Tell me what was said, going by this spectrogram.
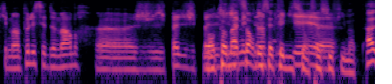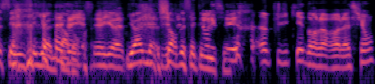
qui m'a un peu laissé de marbre. Euh, j'ai pas, j'ai pas, bon, Thomas sort de cette émission, ça euh, suffit maintenant. Ah, c'est, c'est Johan, pardon. Johan. sort de cette émission. Été impliqué dans leur relation.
